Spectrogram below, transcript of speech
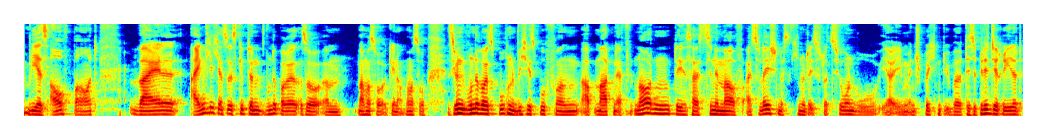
wie er es aufbaut, weil eigentlich, also es gibt ein wunderbares, also ähm, machen wir so, genau, machen wir so. Es gibt ein wunderbares Buch, ein wichtiges Buch von Martin F. Norden, das heißt Cinema of Isolation, das Kino der Isolation, wo er eben entsprechend über Disability redet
